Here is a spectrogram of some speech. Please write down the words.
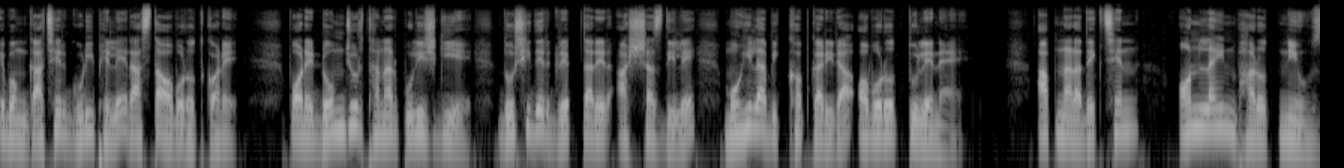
এবং গাছের গুড়ি ফেলে রাস্তা অবরোধ করে। পরে ডোমজুর থানার পুলিশ গিয়ে দোষীদের গ্রেপ্তারের আশ্বাস দিলে মহিলা বিক্ষোভকারীরা অবরোধ তুলে নেয়। আপনারা দেখছেন অনলাইন ভারত নিউজ।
